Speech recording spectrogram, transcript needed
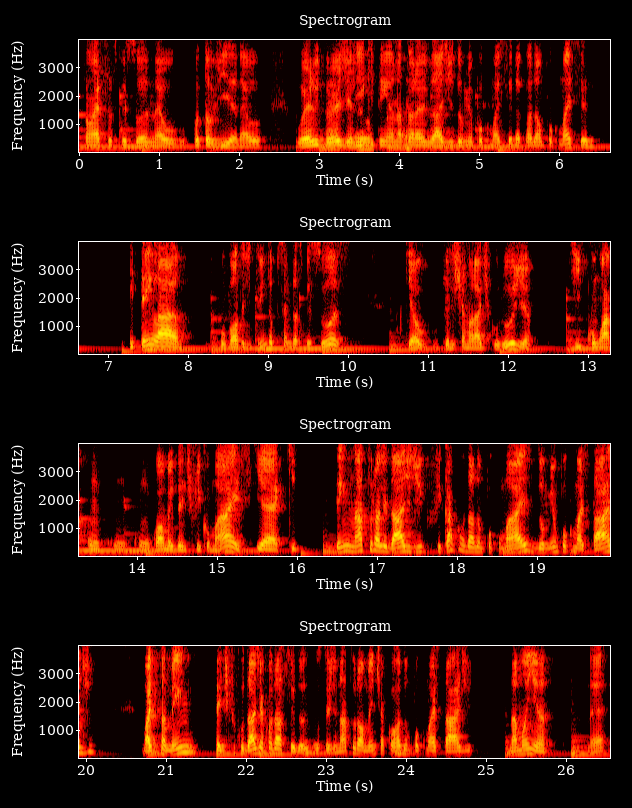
são essas pessoas, né, o cotovia, né, o, o early bird ali que tem a naturalidade de dormir um pouco mais cedo, acordar um pouco mais cedo. E tem lá por volta de 30% das pessoas que é o que ele chama lá de coruja, que com, a, com, com, com o qual me identifico mais, que é que tem naturalidade de ficar acordado um pouco mais, dormir um pouco mais tarde, mas também ter dificuldade de acordar cedo, ou seja, naturalmente acorda um pouco mais tarde na manhã, né?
